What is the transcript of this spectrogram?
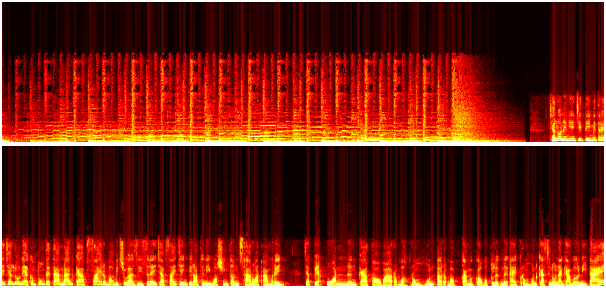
ចាលោកនាងជាទីមេត្រីចាលោកអ្នកកំពុងតែតាមដានការផ្សាយរបស់វិទ្យុអាស៊ីសេរីចាផ្សាយចេញពីរដ្ឋធានី Washington សហរដ្ឋអាមេរិកចាពាក់ព័ន្ធនឹងការតវ៉ារបស់ក្រុមហ៊ុនរបស់កម្មករបុគ្គលិកនៅឯក្រុមហ៊ុន Casino NagaWorld នេះដែរ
